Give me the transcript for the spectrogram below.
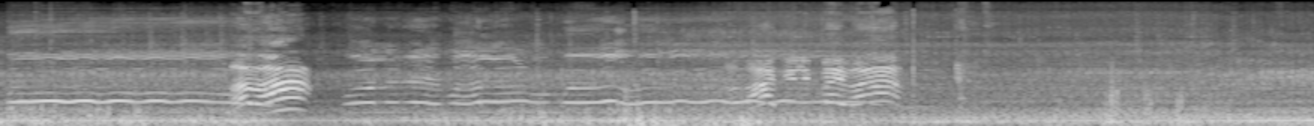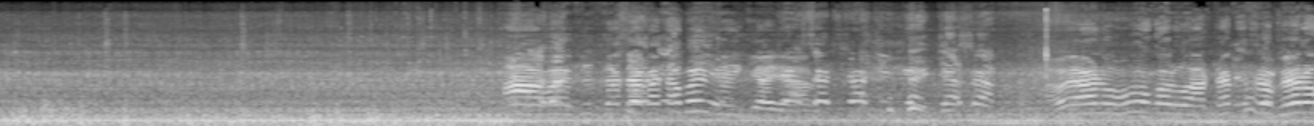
બોલ વાહ વાહ બોલ રે માલણ બોલ વાહ દિલીપભાઈ વાહ હા ભાઈ ગીત ગાતા ગાતા બંધ થઈ ગયા યાર હવે આનું શું કરવું? આ ટ્રેક્ટરનો ફેરો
